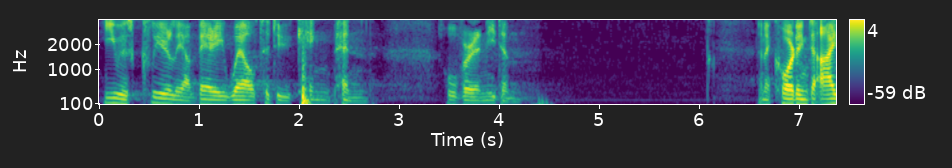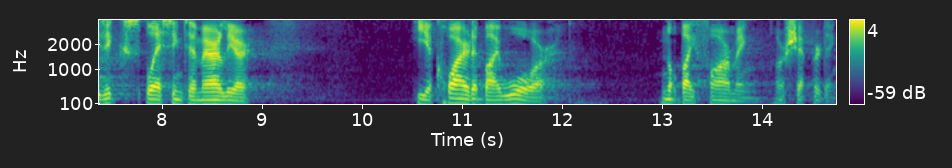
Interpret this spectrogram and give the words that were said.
He was clearly a very well to do kingpin over in Edom. And according to Isaac's blessing to him earlier, he acquired it by war, not by farming or shepherding.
